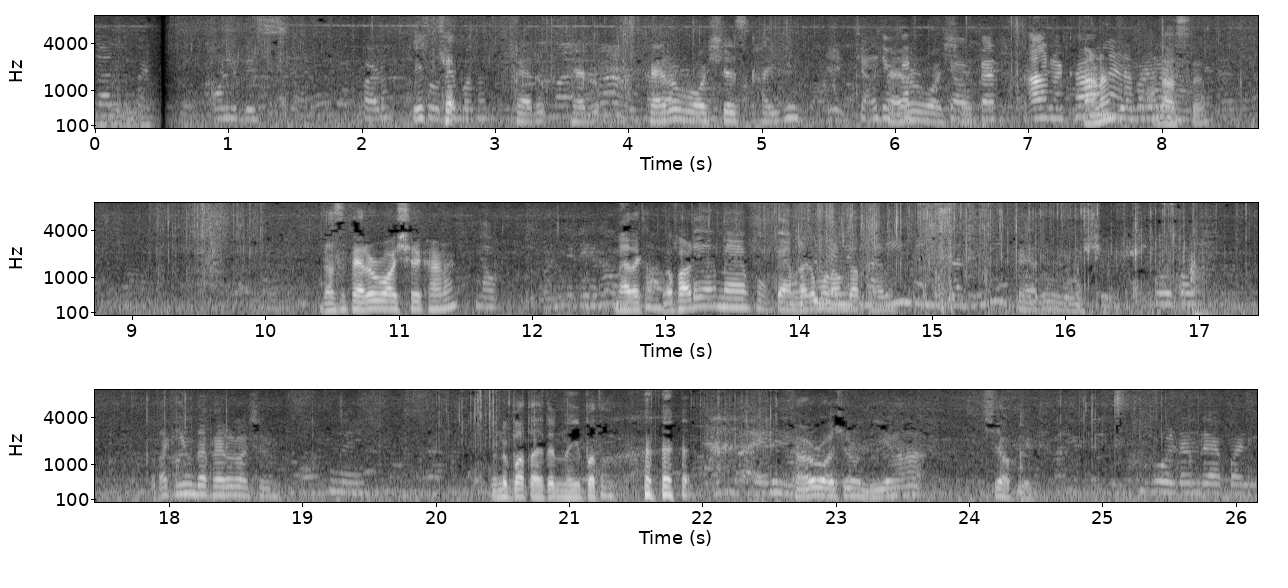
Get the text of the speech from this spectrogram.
ਚੱਲ ਓਨਲੀ ਦਿਸ ਦੱਸ। ਫੈਰੋ ਵਾਸ਼ਰ ਖਾਣਾ? ਮੈਂ ਤਾਂ ਖਾਂਗਾ। ਫੜ ਯਾਰ ਮੈਂ ਕੈਮਰਾ ਘਮਾਉਣਾ ਹੁੰਦਾ ਫੈਰੋ। ਫੈਰੋ ਵਾਸ਼ਰ ਪਤਾ ਕੀ ਹੁੰਦਾ ਫੈਰੋ ਵਾਸ਼ਰ ਨਹੀਂ। ਮੈਨੂੰ ਪਤਾ ਹੈ ਤੇ ਨਹੀਂ ਪਤਾ। ਫੈਰੋ ਵਾਸ਼ਰ ਹੁੰਦੀ ਆ ਚਾਕਲੇਟ 골ਡਨ ਰੈਪ ਵਾਲੀ।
